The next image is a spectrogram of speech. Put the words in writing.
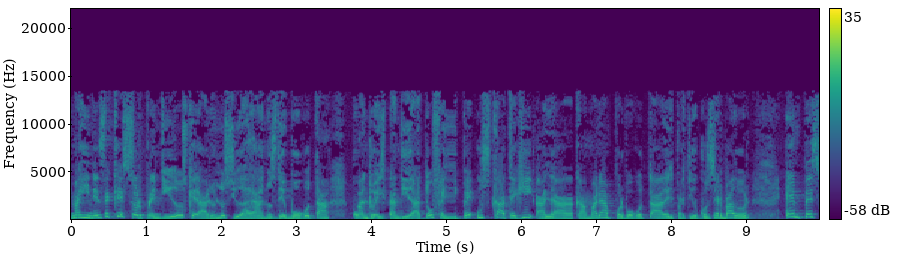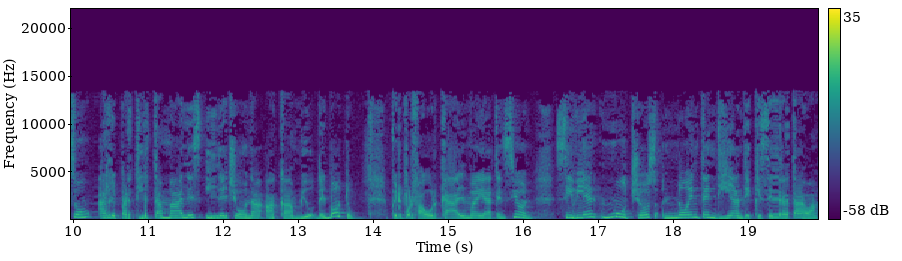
Imagínense que sorprendidos quedaron los ciudadanos de Bogotá cuando el candidato Felipe Uzcategui a la Cámara por Bogotá del Partido Conservador empezó a repartir tamales y lechona a cambio del voto. Pero por favor, calma y atención. Si bien muchos no entendían de qué se trataba,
